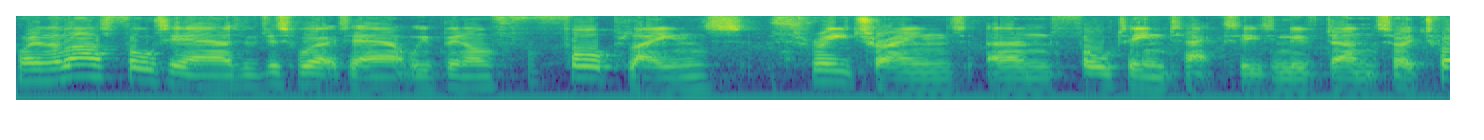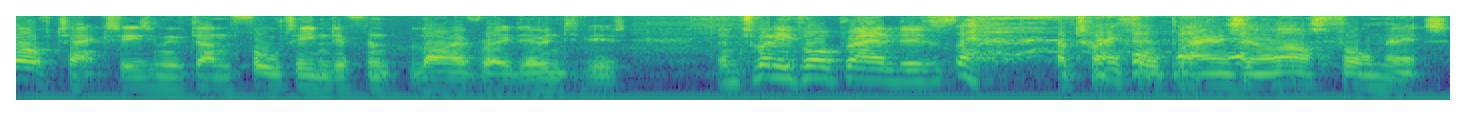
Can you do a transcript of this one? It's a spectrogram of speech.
well, in the last 40 hours, we've just worked it out, we've been on f- four planes, three trains, and 14 taxis, and we've done, sorry, 12 taxis, and we've done 14 different live radio interviews. And 24 brandies. Uh, 24 planes in the last four minutes.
